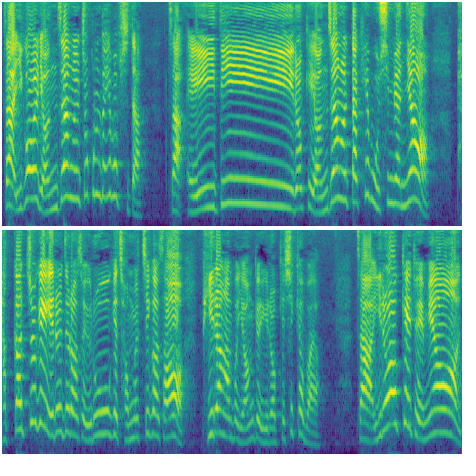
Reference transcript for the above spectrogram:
자, 이걸 연장을 조금 더 해봅시다. 자, AD 이렇게 연장을 딱 해보시면요, 바깥쪽에 예를 들어서 이렇게 점을 찍어서 B랑 한번 연결 이렇게 시켜봐요. 자, 이렇게 되면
